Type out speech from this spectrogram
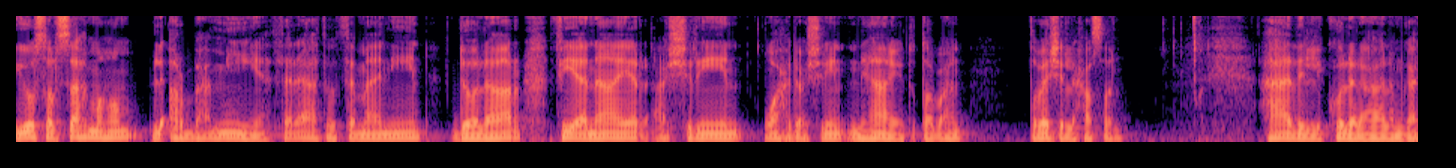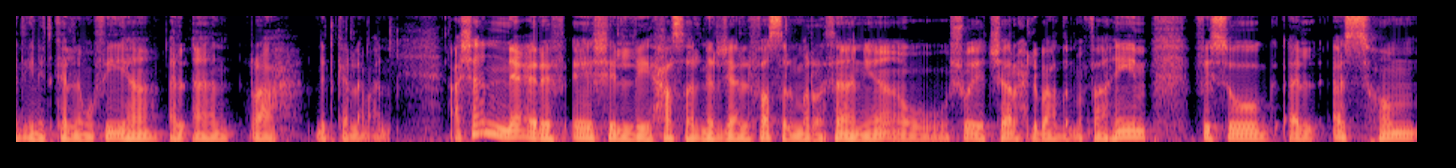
يوصل سهمهم ل 483 دولار في يناير 2021 نهايته طبعا طيب إيش اللي حصل؟ هذه اللي كل العالم قاعدين يتكلموا فيها الآن راح نتكلم عنه. عشان نعرف إيش اللي حصل نرجع للفصل مرة ثانية وشوية شرح لبعض المفاهيم في سوق الأسهم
